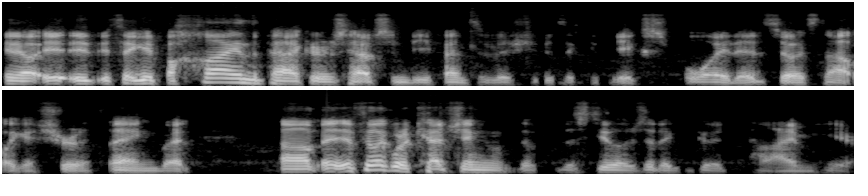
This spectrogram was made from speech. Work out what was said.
you know, it, if they get behind, the Packers have some defensive issues that can be exploited. So it's not like a sure thing. But um, I feel like we're catching the, the Steelers at a good time here,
